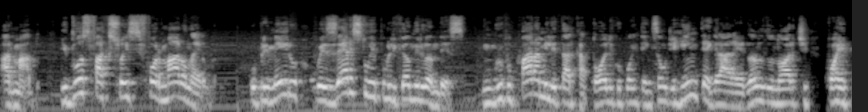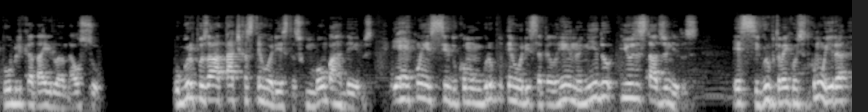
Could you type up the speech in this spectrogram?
armado, e duas facções se formaram na Irlanda. O primeiro, o Exército Republicano Irlandês, um grupo paramilitar católico com a intenção de reintegrar a Irlanda do Norte com a República da Irlanda ao Sul. O grupo usava táticas terroristas com bombardeiros e é reconhecido como um grupo terrorista pelo Reino Unido e os Estados Unidos. Esse grupo, também conhecido como IRA,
